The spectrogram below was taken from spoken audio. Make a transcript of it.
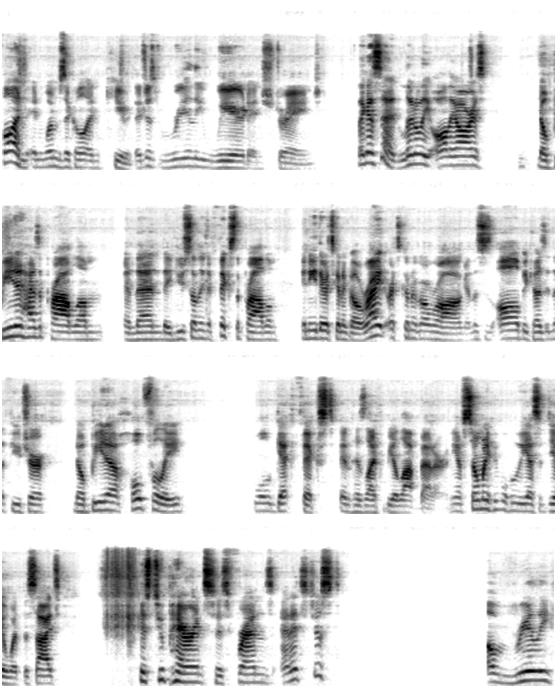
fun and whimsical and cute. They're just really weird and strange. Like I said, literally all they are is Nobita has a problem, and then they do something to fix the problem, and either it's going to go right or it's going to go wrong. And this is all because in the future, Nobita hopefully will get fixed and his life will be a lot better. And you have so many people who he has to deal with besides his two parents, his friends, and it's just a really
